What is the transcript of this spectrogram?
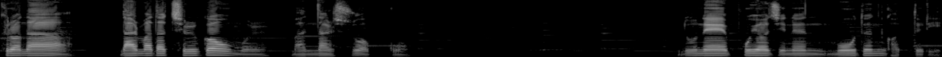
그러나 날마다 즐거움을 만날 수 없고 눈에 보여지는 모든 것들이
